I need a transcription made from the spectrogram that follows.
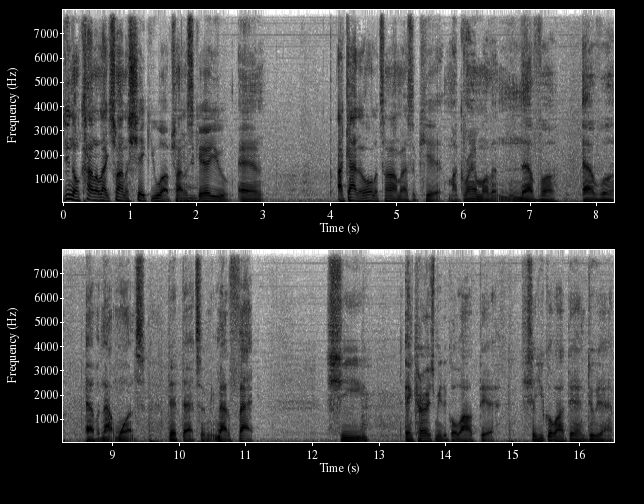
you know, kind of like trying to shake you up, trying to mm-hmm. scare you. And I got it all the time as a kid. My grandmother never, ever, ever, not once, did that to me. Matter of fact, she encouraged me to go out there. She said, you go out there and do that.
